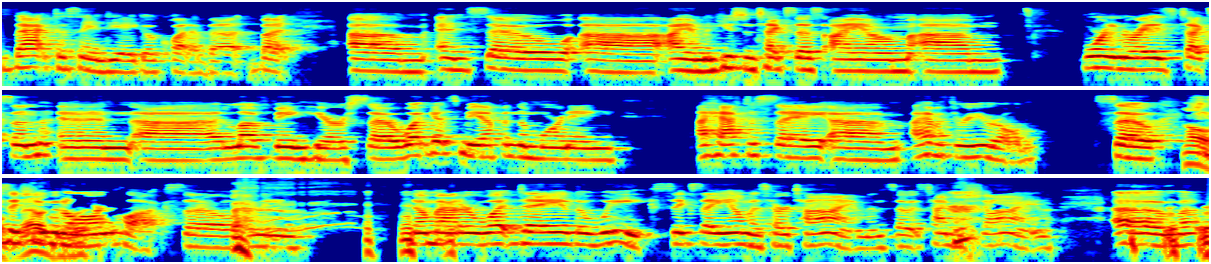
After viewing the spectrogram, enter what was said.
back to San Diego quite a bit, but um, and so uh, I am in Houston, Texas. I am um, born and raised Texan, and uh, I love being here. So, what gets me up in the morning? I have to say, um, I have a three-year-old, so oh, she's a human alarm clock. So, I mean, no matter what day of the week, 6 a.m. is her time. And so it's time to shine. Um,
